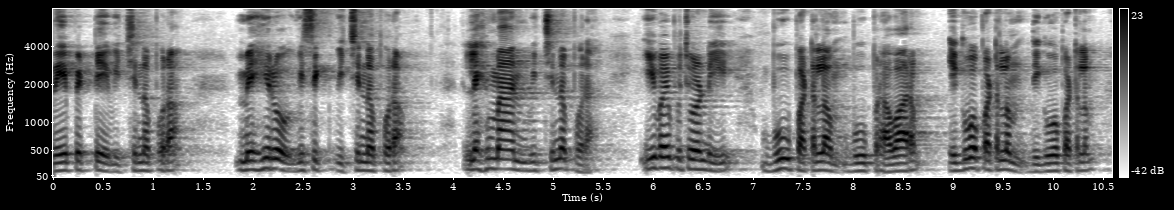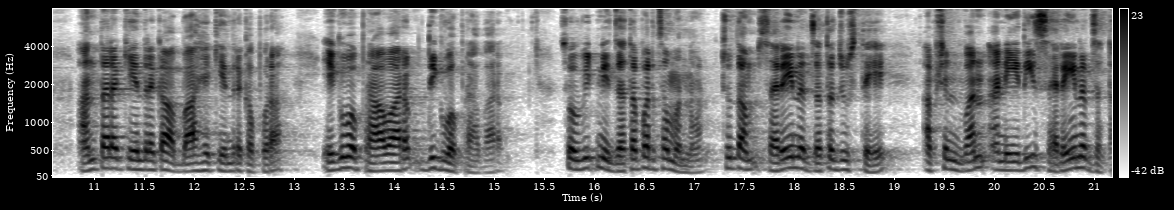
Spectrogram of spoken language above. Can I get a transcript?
రేపెట్టే విచ్ఛిన్నపుర మెహిరో విసిక్ విచ్ఛిన్నపుర లెహ్మాన్ విచ్ఛిన్నపుర ఈ వైపు చూడండి భూపటలం భూప్రవారం ఎగువ పటలం దిగువ పటలం అంతర కేంద్రక బాహ్య కేంద్రక పొర ఎగువ ప్రావారం దిగువ ప్రావారం. సో వీటిని జతపరచమన్నాడు చూద్దాం సరైన జత చూస్తే ఆప్షన్ వన్ అనేది సరైన జత.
